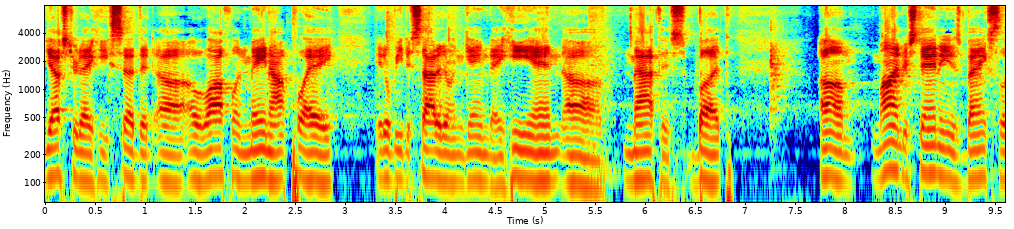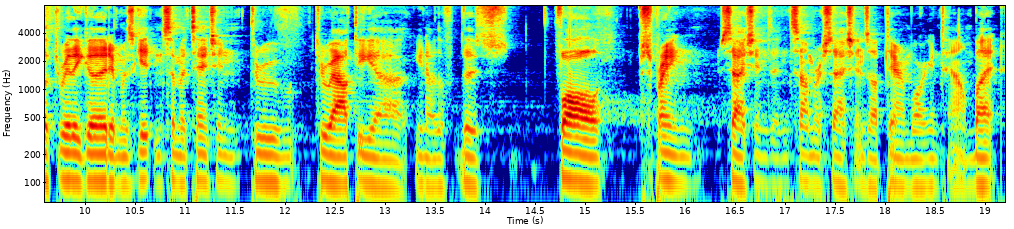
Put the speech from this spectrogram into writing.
yesterday. He said that uh, O'Laughlin may not play. It'll be decided on game day. He and uh, Mathis, but um, my understanding is Banks looked really good and was getting some attention through throughout the uh, you know the, the fall, spring sessions and summer sessions up there in Morgantown. But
